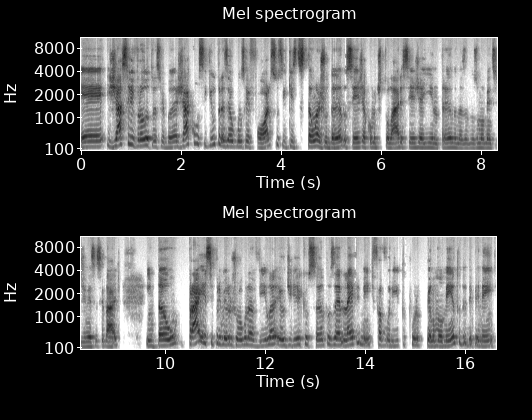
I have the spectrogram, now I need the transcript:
É, já se livrou do transfer ban, já conseguiu trazer alguns reforços e que estão ajudando, seja como titulares, seja aí entrando nas, nos momentos de necessidade. Então, para esse primeiro jogo na Vila, eu diria que o Santos é levemente favorito por, pelo momento do Independente,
